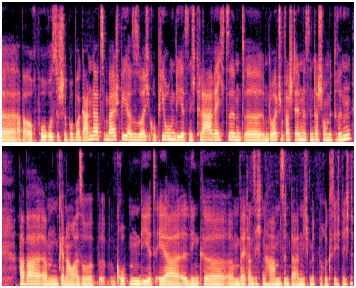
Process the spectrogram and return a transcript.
aber auch pro-russische Propaganda zum Beispiel. Also solche Gruppierungen, die jetzt nicht klar recht sind, äh, im deutschen Verständnis sind da schon mit drin. Aber ähm, genau, also äh, Gruppen, die jetzt eher linke ähm, Weltansichten haben, sind da nicht mit berücksichtigt.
